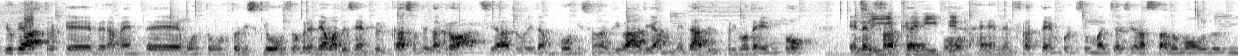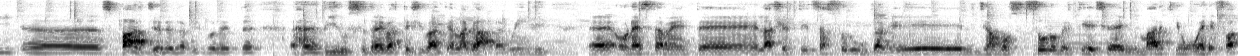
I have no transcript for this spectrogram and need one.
Più che altro è che è veramente molto molto rischioso. Prendiamo ad esempio il caso della Croazia, dove i tamponi sono arrivati a metà del primo tempo e nel, sì, frattempo, eh, nel frattempo, insomma, già c'era stato modo di eh, spargere, tra virgolette, eh, virus tra i partecipanti alla gara. Quindi, eh, onestamente, la certezza assoluta che, diciamo, solo perché c'è il marchio UEFA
